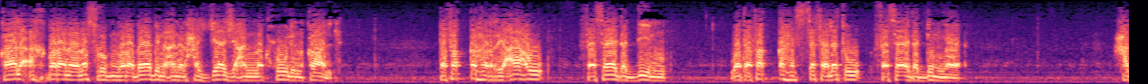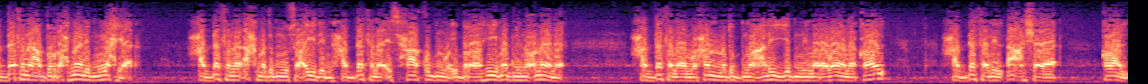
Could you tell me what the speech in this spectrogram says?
قال أخبرنا نصر بن رباب عن الحجاج عن مكحول قال تفقه الرعاع فساد الدين. وتفقه السفلة فساد الدنيا. حدثنا عبد الرحمن بن يحيى حدثنا أحمد بن سعيد حدثنا إسحاق بن إبراهيم بن نعمان حدثنا محمد بن علي بن مروان قال حدثني الأعشى قال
